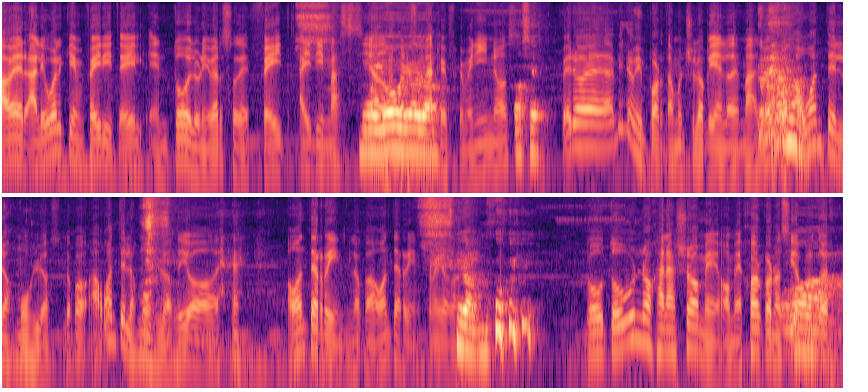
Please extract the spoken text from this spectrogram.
A ver, al igual que en Fairy Tail, en todo el universo de Fate hay demasiados personajes femeninos. Pero eh, a mí no me importa mucho lo que digan los demás. Loco, aguanten los muslos. Loco, aguanten los muslos. Digo, aguante Rin, loco, aguante Rin. Yo me quedo con no Hanayome, o mejor conocido por todo...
